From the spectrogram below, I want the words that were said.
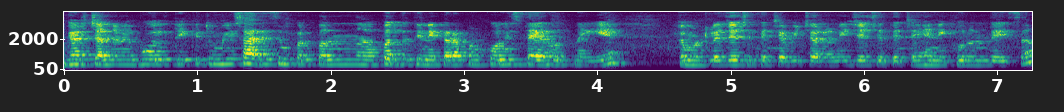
घरच्यांना मी बोलते की तुम्ही साधे सिंपल पण पद्धतीने करा पण कोणीच तयार होत नाहीये. तर म्हटलं ज्याच्या त्याच्या विचाराने ज्याच्या त्याच्या ह्याने करून द्यायचं.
